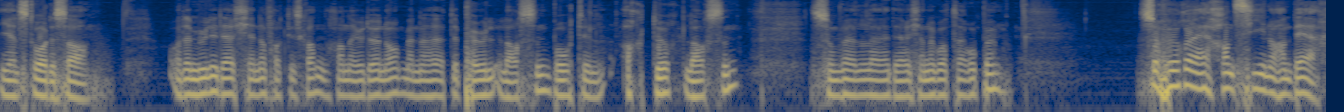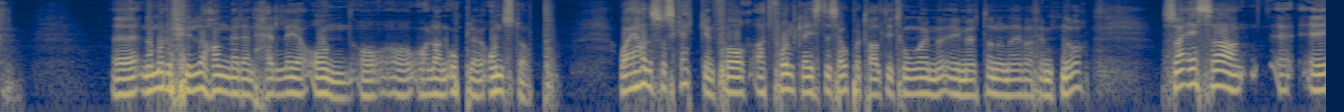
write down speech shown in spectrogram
i eldsterådet sa, og det er mulig dere kjenner faktisk han, han er jo død nå, men han heter Paul Larsen, bror til Arthur Larsen, som vel eh, dere kjenner godt her oppe så hører jeg han si når han ber eh, Nå må du fylle han med Den hellige ånd og, og, og la han oppleve åndsdåp. Og jeg hadde så skrekken for at folk reiste seg opp og talte i tunger i, møtene når jeg var 15 år. Så jeg sa eh, eh,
